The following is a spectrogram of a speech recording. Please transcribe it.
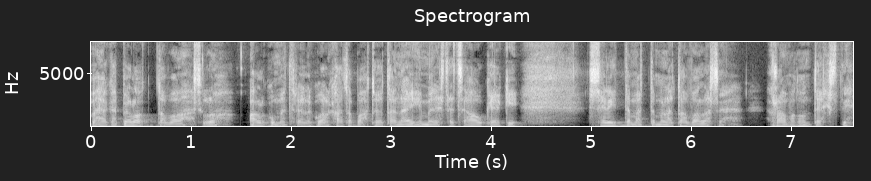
vähän pelottavaa silloin alkumetreillä, kun alkaa tapahtua jotain näin ihmeellistä, että se aukeakin selittämättömällä tavalla se raamatun teksti.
